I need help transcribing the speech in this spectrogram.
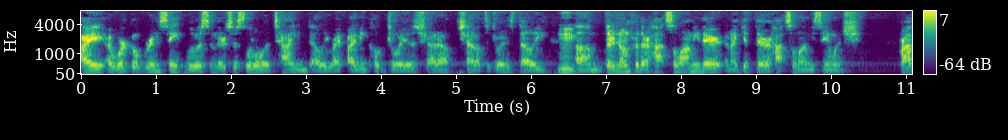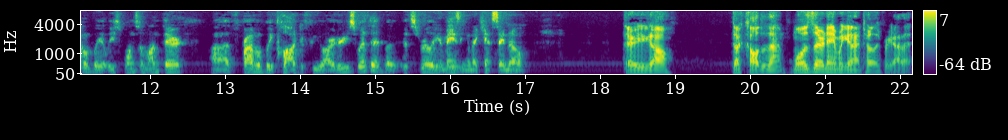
I, I work over in St. Louis, and there's this little Italian deli right by me called Gioia's. Shout out, shout out to Gioia's Deli. Mm. Um, they're known for their hot salami there, and I get their hot salami sandwich probably at least once a month there. Uh, I've probably clogged a few arteries with it, but it's really amazing, and I can't say no. There you go. Duck call to them. What was their name again? I totally forgot it.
